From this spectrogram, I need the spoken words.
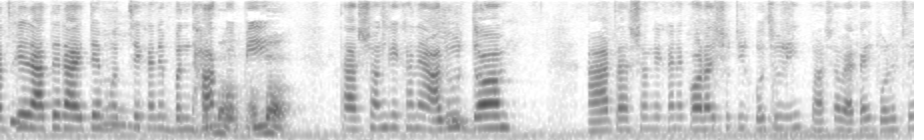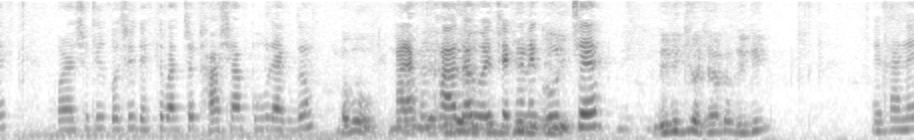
আজকে রাতের আইটেম হচ্ছে এখানে বাঁধাকপি তার সঙ্গে এখানে আলুর দম আর তার সঙ্গে এখানে কড়াইশুটির কচুরি মা সব একাই করেছে। কড়াইশুটির কচুরি দেখতে পাচ্ছ ঠাসা পুর একদম। আর এখন খাওয়া দাওয়া হয়েছে এখানে ঘুরছে। দিদি কি দেখো দিদি? এখানে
